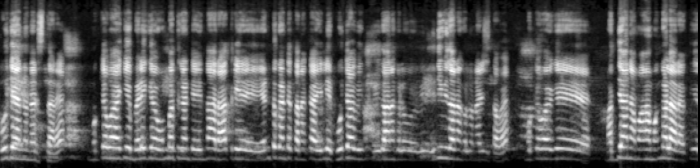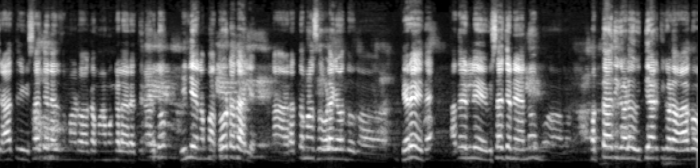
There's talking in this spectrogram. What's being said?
ಪೂಜೆಯನ್ನು ನಡೆಸ್ತಾರೆ. ಮುಖ್ಯವಾಗಿ ಬೆಳಿಗ್ಗೆ ಒಂಬತ್ತು ಗಂಟೆಯಿಂದ ರಾತ್ರಿ ಎಂಟು ಗಂಟೆ ತನಕ ಇಲ್ಲಿ ಪೂಜಾ ವಿಧಾನಗಳು ವಿಧಿವಿಧಾನಗಳು ನಡೆಸುತ್ತವೆ ಮುಖ್ಯವಾಗಿ ಮಧ್ಯಾಹ್ನ ಮಹಾ ಮಂಗಳಾರತಿ ರಾತ್ರಿ ವಿಸರ್ಜನೆ ಮಾಡುವಾಗ ಮಹಾ ಮಂಗಳಾರತಿ ನಡೆದು ಇಲ್ಲಿ ನಮ್ಮ ತೋಟದ ಅಲ್ಲಿ ರಕ್ತಮಾನಸದ ಒಳಗೆ ಒಂದು ಕೆರೆ ಇದೆ. ಅದರಲ್ಲಿ ವಿಸರ್ಜನೆಯನ್ನು ಭಕ್ತಾದಿಗಳು, ವಿದ್ಯಾರ್ಥಿಗಳು ಹಾಗೂ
